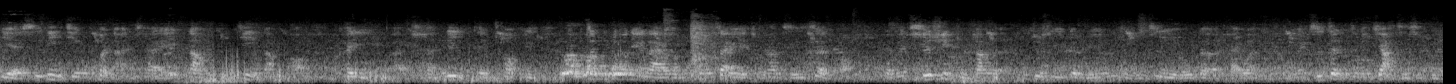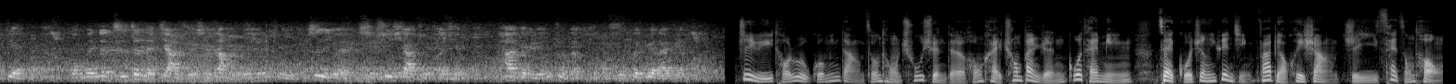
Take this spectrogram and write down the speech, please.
也是历经困难才让民进党哦可以呃成立跟创立。这么多年来，我们从在野走向执政哦，我们持续主张的就是一个民主自由的台湾。我们执政这个价值是不变的，我们的执政的价值是让民主自由持续下去，而且它的民主的品质会越来越好。至于投入国民党总统初选的红海创办人郭台铭，在国政愿景发表会上质疑蔡总统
